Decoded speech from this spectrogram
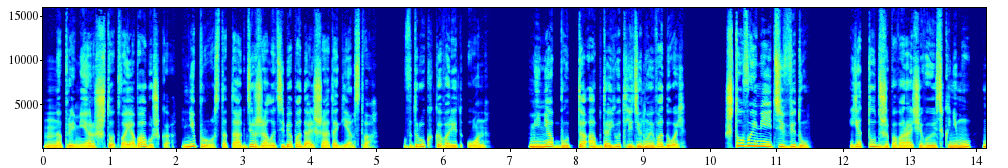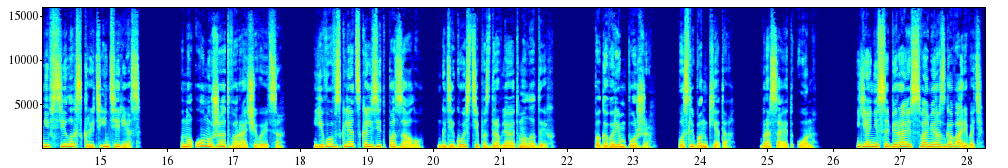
Например, что твоя бабушка не просто так держала тебя подальше от агентства. Вдруг говорит он. Меня будто обдают ледяной водой. Что вы имеете в виду? Я тут же поворачиваюсь к нему, не в силах скрыть интерес. Но он уже отворачивается. Его взгляд скользит по залу, где гости поздравляют молодых. «Поговорим позже, после банкета», — бросает он. «Я не собираюсь с вами разговаривать»,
